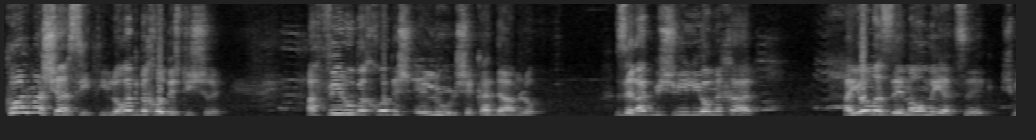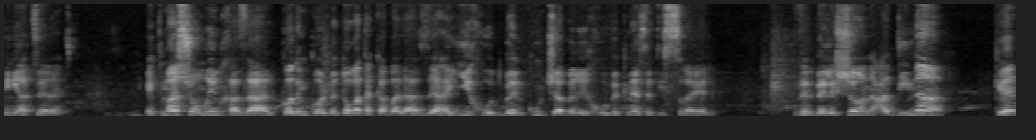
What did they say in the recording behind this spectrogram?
כל מה שעשיתי, לא רק בחודש תשרה, אפילו בחודש אלול שקדם לו, זה רק בשביל יום אחד. היום הזה, מה הוא מייצג? שמיני עצרת? את מה שאומרים חז"ל, קודם כל בתורת הקבלה זה הייחוד בין קודשא בריחו וכנסת ישראל, ובלשון עדינה, כן,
